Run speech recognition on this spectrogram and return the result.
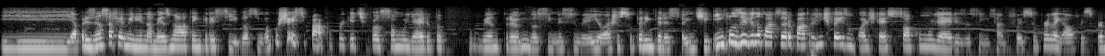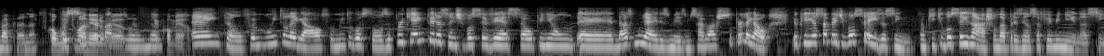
E a presença feminina mesmo, ela tem crescido, assim. Eu puxei esse papo porque, tipo, eu sou mulher, eu tô entrando assim nesse meio, eu acho super interessante. Inclusive no 404 a gente fez um podcast só com mulheres, assim, sabe? Foi super legal, foi super bacana. Ficou muito maneiro bacana. mesmo, recomendo. É, então, foi muito legal, foi muito gostoso, porque é interessante você ver essa opinião é, das mulheres mesmo, sabe? Eu acho super legal. Eu queria saber de vocês, assim, o que, que vocês acham da presença feminina, assim,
